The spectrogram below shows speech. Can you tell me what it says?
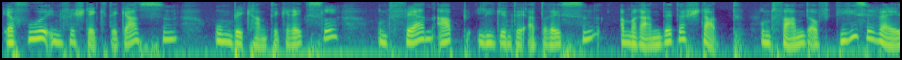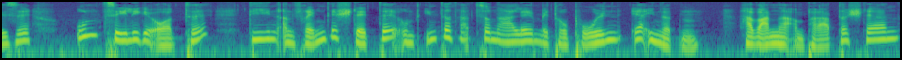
Er fuhr in versteckte Gassen, unbekannte Grätzel und fernab liegende Adressen am Rande der Stadt und fand auf diese Weise unzählige Orte, die ihn an fremde Städte und internationale Metropolen erinnerten. Havanna am Praterstern,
